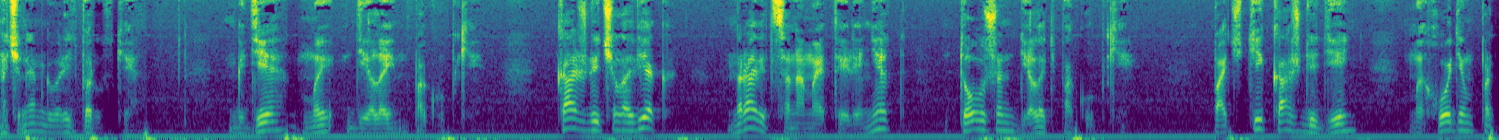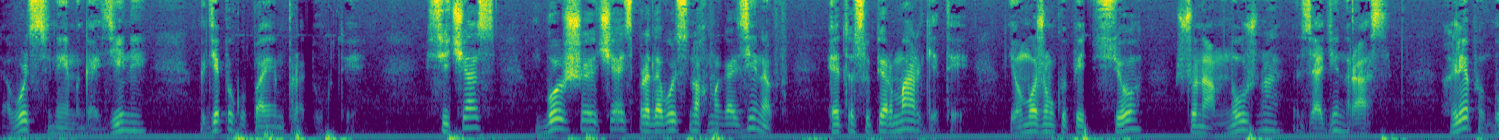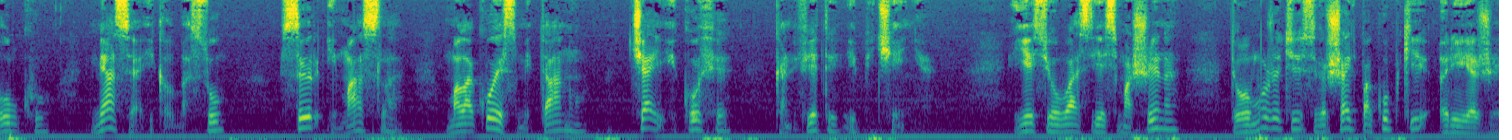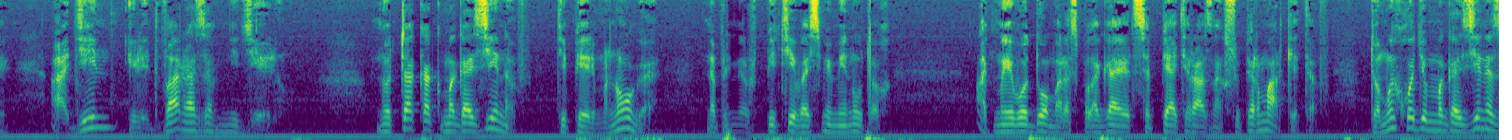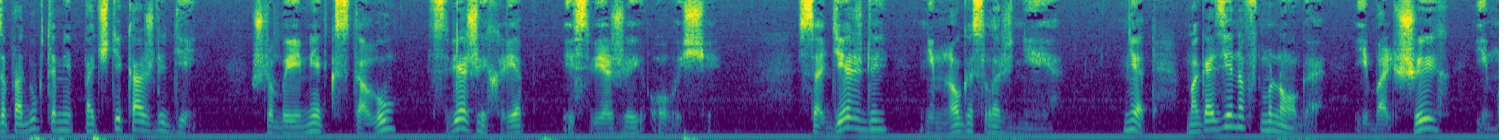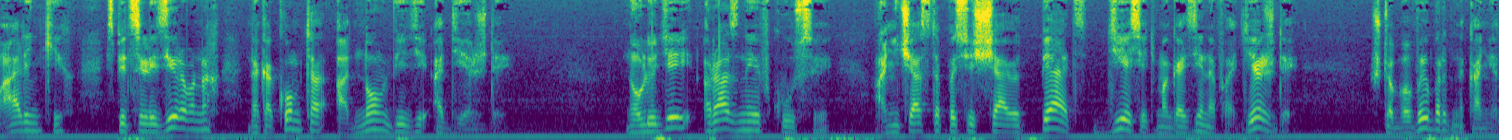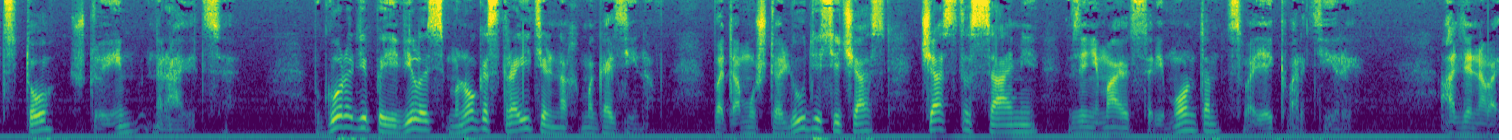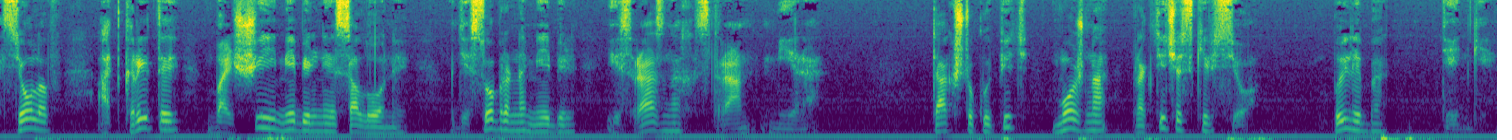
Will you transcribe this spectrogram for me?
Начинаем говорить по-русски. Где мы делаем покупки? Каждый человек, нравится нам это или нет, должен делать покупки. Почти каждый день мы ходим в продовольственные магазины, где покупаем продукты. Сейчас большая часть продовольственных магазинов – это супермаркеты, где мы можем купить все, что нам нужно за один раз – хлеб и булку, мясо и колбасу, сыр и масло, молоко и сметану, чай и кофе, конфеты и печенье. Если у вас есть машина, то вы можете совершать покупки реже, один или два раза в неделю. Но так как магазинов теперь много, например, в 5-8 минутах от моего дома располагается пять разных супермаркетов, то мы ходим в магазины за продуктами почти каждый день, чтобы иметь к столу свежий хлеб и свежие овощи. С одеждой немного сложнее. Нет, магазинов много, и больших, и маленьких, специализированных на каком-то одном виде одежды. Но у людей разные вкусы. Они часто посещают 5-10 магазинов одежды – чтобы выбрать, наконец, то, что им нравится. В городе появилось много строительных магазинов, потому что люди сейчас часто сами занимаются ремонтом своей квартиры. А для новоселов открыты большие мебельные салоны, где собрана мебель из разных стран мира. Так что купить можно практически все – были бы деньги.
